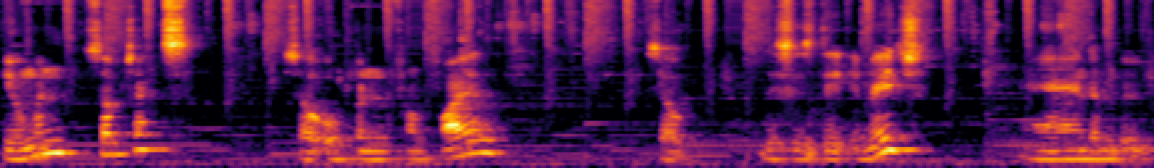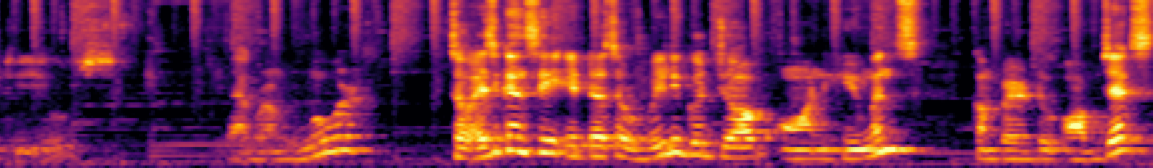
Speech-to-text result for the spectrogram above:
human subjects. So open from file. So this is the image and I'm going to use background remover. So as you can see, it does a really good job on humans compared to objects.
